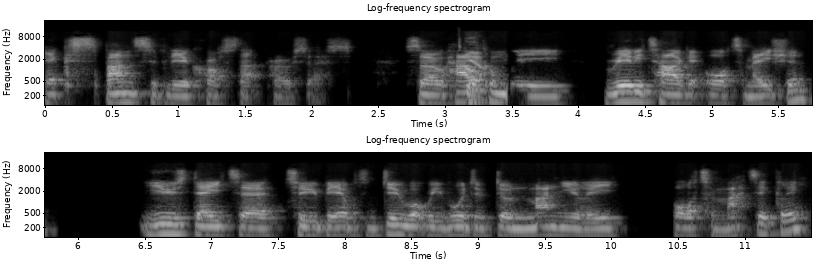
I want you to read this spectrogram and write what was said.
expansively across that process? So how yeah. can we really target automation, use data to be able to do what we would have done manually automatically?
